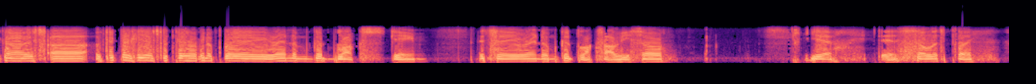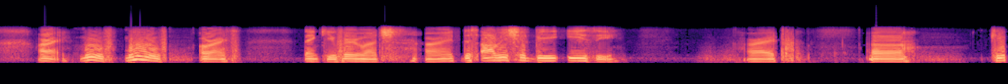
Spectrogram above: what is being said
guys. Uh, Victor here. So we're gonna play a random Goodblox game. It's a random good blocks obby. So yeah, it is. So let's play. All right, move, move. All right. Thank you very much. All right. This obby should be easy. All right. Uh, keep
